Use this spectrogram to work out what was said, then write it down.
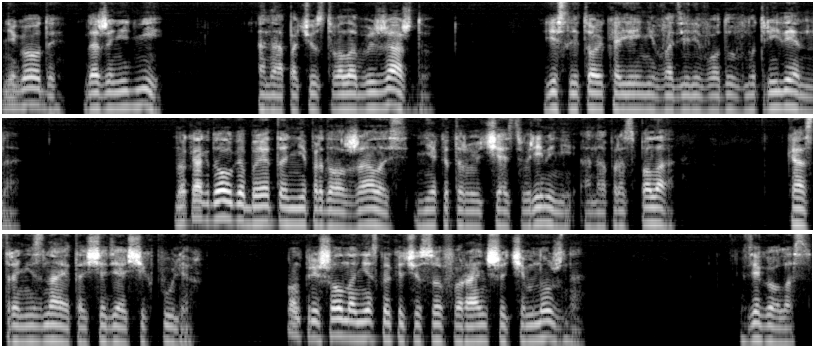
Не годы, даже не дни — она почувствовала бы жажду, если только ей не вводили воду внутривенно. Но как долго бы это не продолжалось, некоторую часть времени она проспала. Кастро не знает о щадящих пулях. Он пришел на несколько часов раньше, чем нужно. Где голос?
